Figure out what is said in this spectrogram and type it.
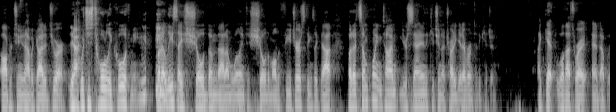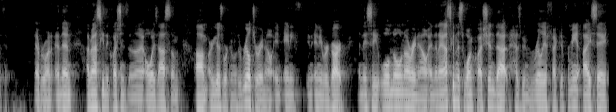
opportunity to have a guided tour, Yeah. which is totally cool with me. but at least I showed them that I'm willing to show them all the features, things like that. But at some point in time, you're standing in the kitchen, I try to get everyone to the kitchen. I get well. That's where I end up with it, everyone. And then I'm asking the questions, and then I always ask them, um, "Are you guys working with a realtor right now in any in any regard?" And they say, "Well, no, not right now." And then I ask them this one question that has been really effective for me. I say,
